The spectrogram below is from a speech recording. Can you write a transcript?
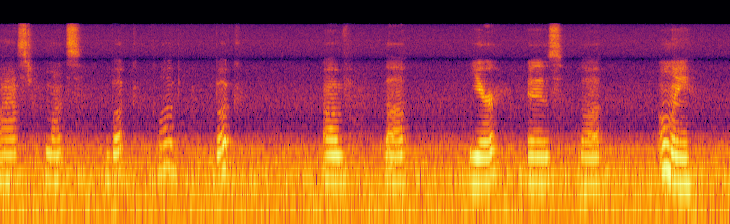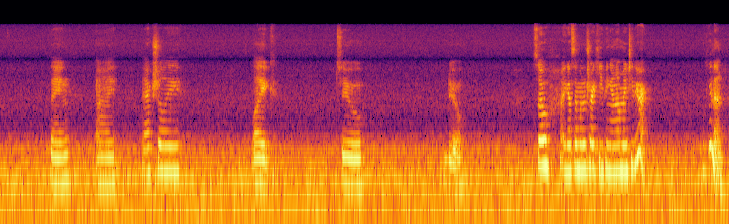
Last month's book club book of the year is the only thing I actually like to do. So, I guess I'm going to try keeping it on my TBR. Okay then.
